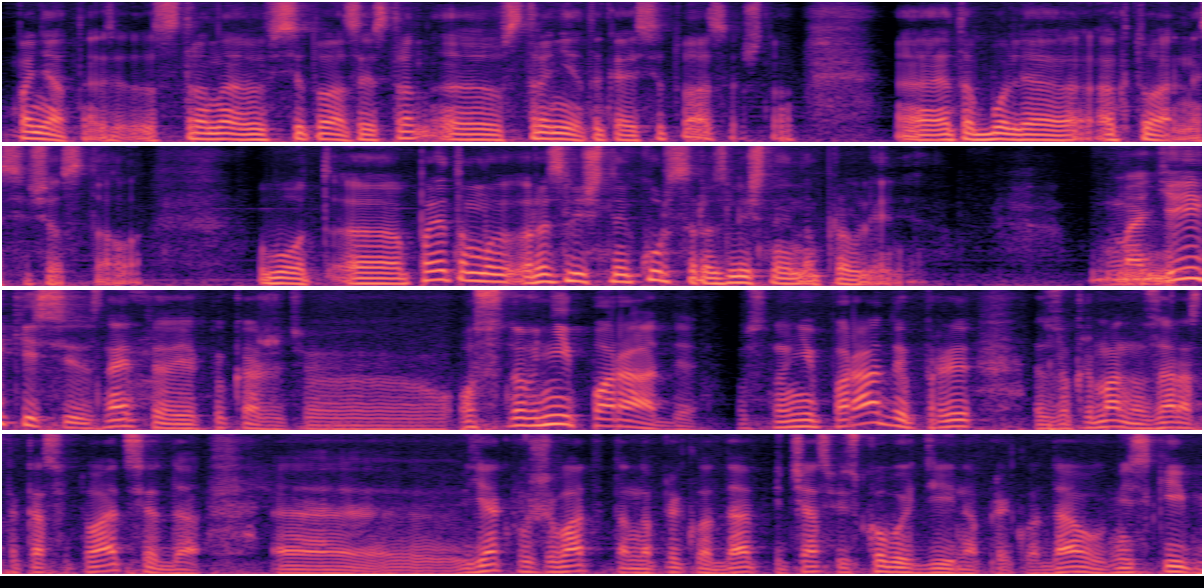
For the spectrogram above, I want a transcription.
понятно, страна, в ситуации стран- э, в стране такая ситуация, что это более актуально сейчас стало. Вот. Поэтому различные курсы, различные направления. А є якісь, знаєте, як то кажуть, е, основні поради. Основні поради при, зокрема, ну зараз така ситуація, да, е, як виживати там, наприклад, да, під час військових дій, наприклад, да, у міській,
